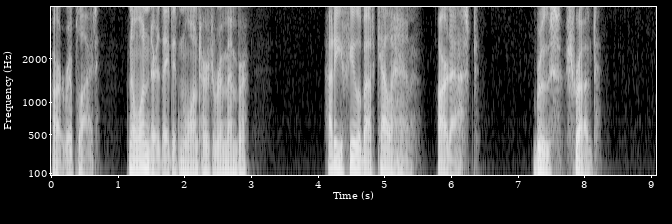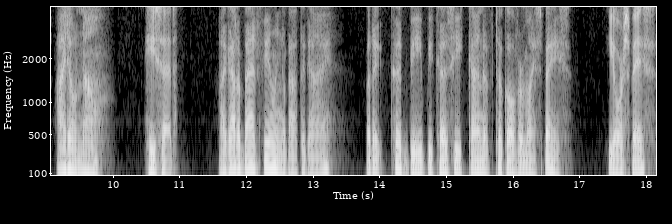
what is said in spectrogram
Art replied. No wonder they didn't want her to remember. How do you feel about Callahan? Art asked. Bruce shrugged. I don't know, he said. I got a bad feeling about the guy, but it could be because he kind of took over my space. Your space?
